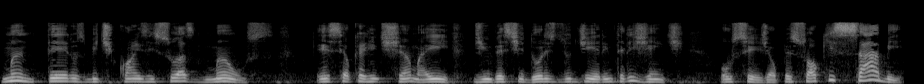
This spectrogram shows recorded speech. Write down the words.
manter os bitcoins em suas mãos. Esse é o que a gente chama aí de investidores do dinheiro inteligente. Ou seja, é o pessoal que sabe,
